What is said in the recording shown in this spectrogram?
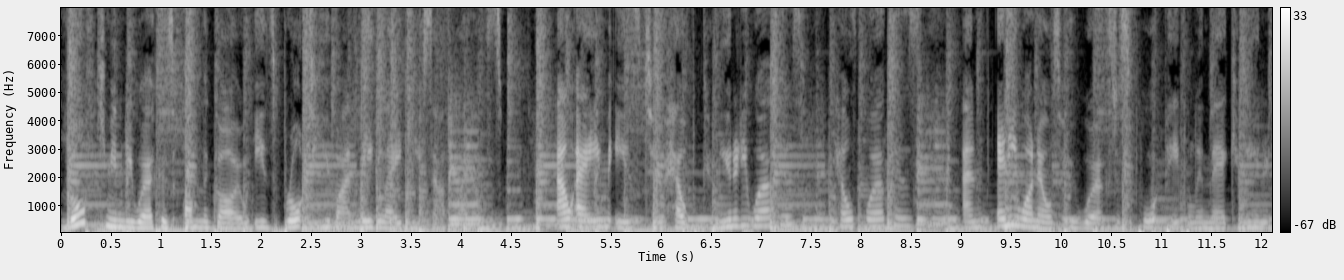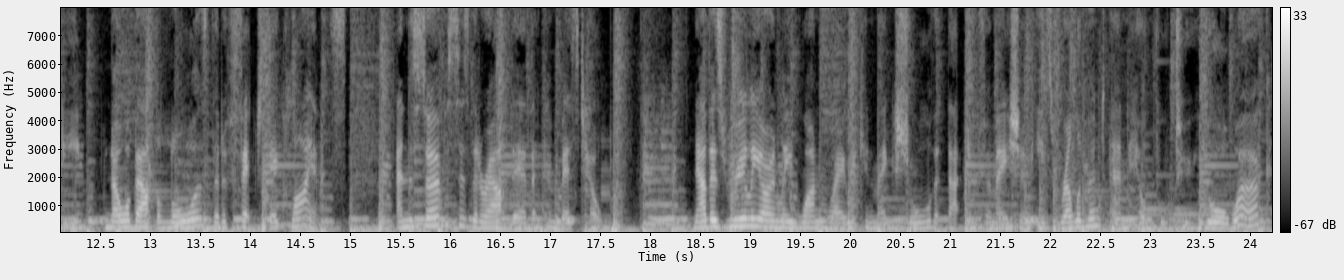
Law for Community Workers on the Go is brought to you by Legal Aid New South Wales. Our aim is to help community workers, health workers, and anyone else who works to support people in their community know about the laws that affect their clients and the services that are out there that can best help. Now, there's really only one way we can make sure that that information is relevant and helpful to your work,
